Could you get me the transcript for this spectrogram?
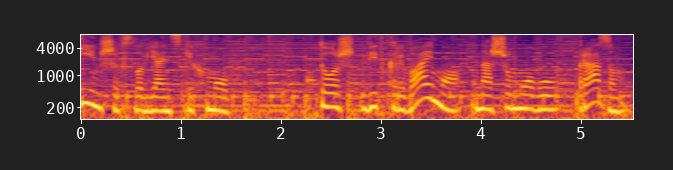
інших слов'янських мов. Тож відкриваймо нашу мову разом.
